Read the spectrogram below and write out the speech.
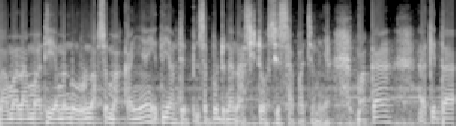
lama-lama dia menurun nafsu makannya itu yang disebut dengan asidosis apa jamnya. Maka eh, kita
